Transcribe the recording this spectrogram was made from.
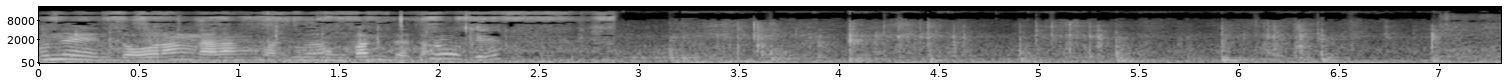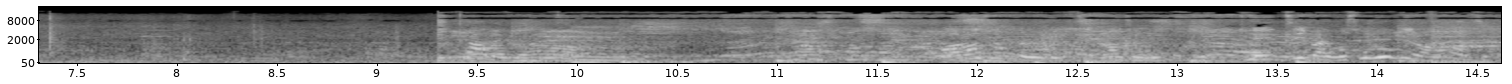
오늘 너랑 나랑 완전 정반대다. 그러게. 우리 아 저기 돼지 말고 소고기로 해가지고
